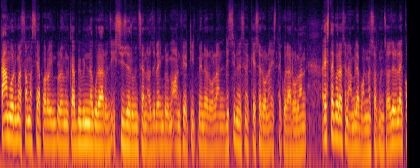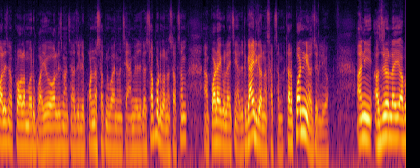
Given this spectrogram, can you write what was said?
कामहरूमा समस्या पऱ्यो इम्प्लोइमेन्टका विभिन्न कुराहरू हुन्छ इस्युजहरू हुन्छन् हजुरलाई इम्प्लोइमेन्ट अनफेयर ट्रिटमेन्टहरू होलान् डिस्क्रिमिनेसन केसहरू होलान् यस्ता कुराहरू होलान्। यस्ता कुरा चाहिँ हामीलाई भन्न सक्नुहुन्छ। हजुरलाई कलेजमा प्रब्लमहरू भयो कलेजमा चाहिँ हजुरले पढ्न सक्नु भएन भने चाहिँ हामी हजुरलाई सपोर्ट गर्न सक्छौँ पढाइको लागि चाहिँ हजुर गाइड गर्न सक्छौँ। तर पढ्ने हजुरले हो। अनि हजुरहरूलाई अब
